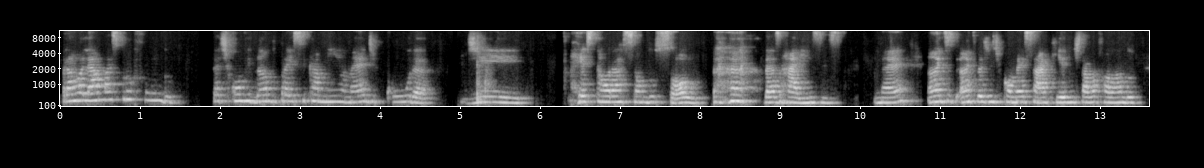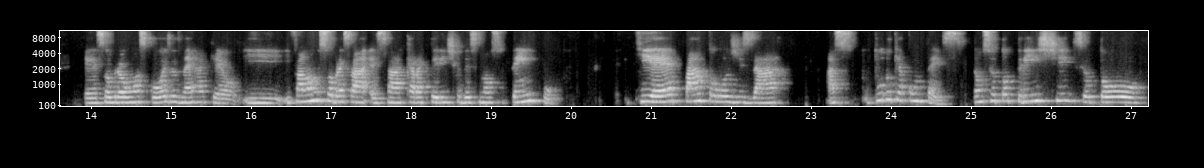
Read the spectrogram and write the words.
para olhar mais profundo, está te convidando para esse caminho, né, de cura, de restauração do solo, das raízes, né? Antes, antes da gente começar aqui, a gente estava falando é, sobre algumas coisas, né, Raquel? E, e falando sobre essa, essa característica desse nosso tempo, que é patologizar as, tudo o que acontece. Então, se eu estou triste, se eu estou.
